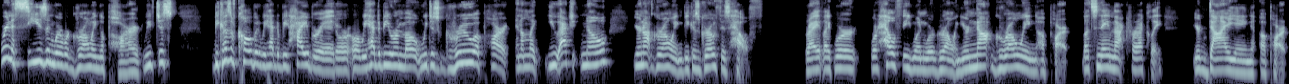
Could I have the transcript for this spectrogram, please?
we're in a season where we're growing apart. We've just, because of COVID, we had to be hybrid or, or we had to be remote. We just grew apart. And I'm like, you actually, no, you're not growing because growth is health, right? Like we're, we're healthy when we're growing. You're not growing apart. Let's name that correctly. You're dying apart.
